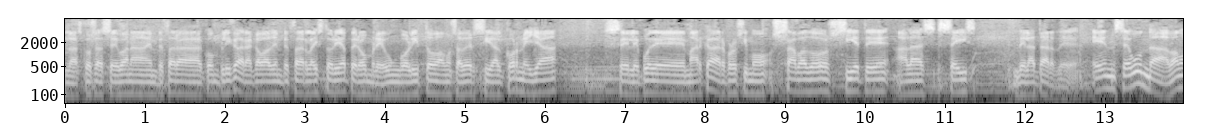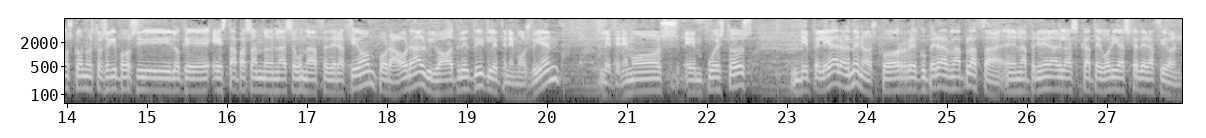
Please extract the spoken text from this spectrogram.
las cosas se van a empezar a complicar. Acaba de empezar la historia, pero hombre, un golito, vamos a ver si al ya se le puede marcar. Próximo sábado 7 a las 6 de la tarde. En segunda, vamos con nuestros equipos y lo que está pasando en la segunda federación. Por ahora, el Bilbao Athletic le tenemos bien, le tenemos en puestos de pelear al menos por recuperar la plaza en la primera de las categorías federación.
